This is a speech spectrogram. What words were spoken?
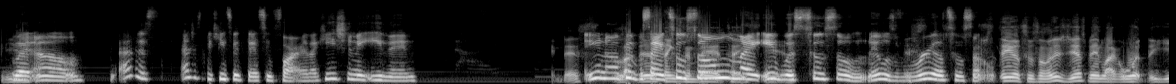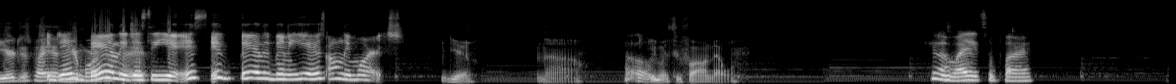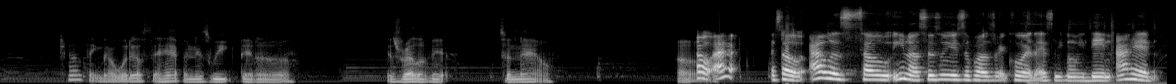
Yeah. But um, I just I just think he took that too far. Like he shouldn't even. That's, You know, people say too soon. Like it yeah. was too soon. It was It's- real too soon. still too soon. It's just been like what the year just passed. It just barely just a year. It's it's barely been a year. It's only March. yeah. Nah, Oh, he went too far on that one. You went way too far. I'm trying to think about what else that happened this week that uh is relevant to now. Uh, Oh, I so I was so you know since we were supposed to record last week and we didn't, I had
